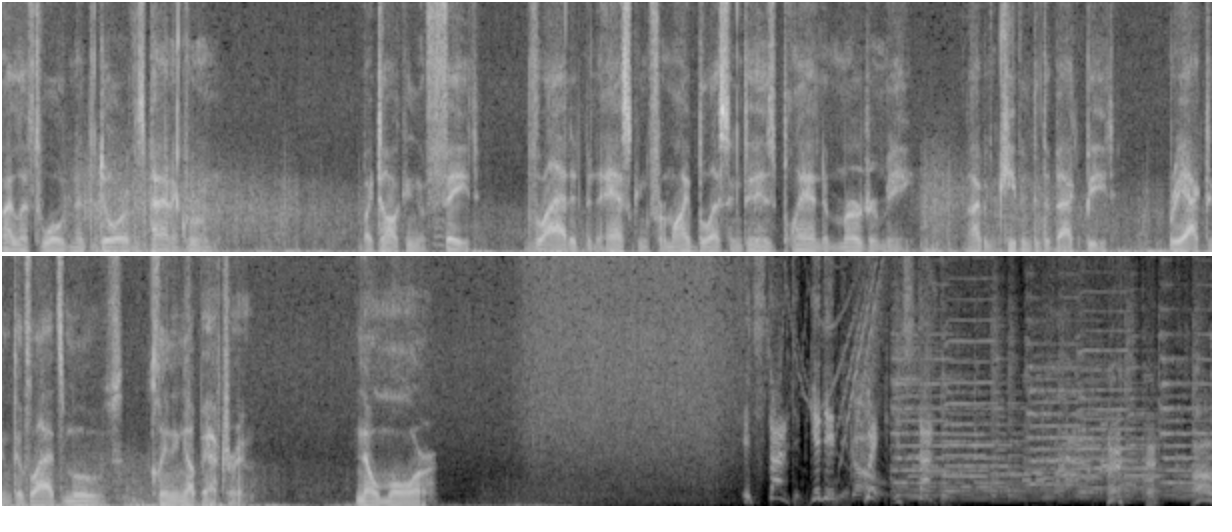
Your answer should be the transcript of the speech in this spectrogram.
I left Woden at the door of his panic room. By talking of fate, Vlad had been asking for my blessing to his plan to murder me. I've been keeping to the backbeat, reacting to Vlad's moves, cleaning up after him. No more. It started. Get in there, quick. It started. All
